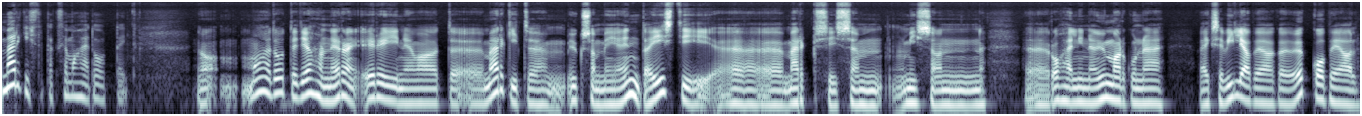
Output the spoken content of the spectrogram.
märgistatakse mahetooteid? no mahetooted jah, on eri, erinevad äh, märgid, üks on meie enda Eesti märk siis, ähm, mis on roheline ümmargune väikse viljapeaga öko peal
